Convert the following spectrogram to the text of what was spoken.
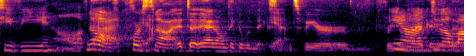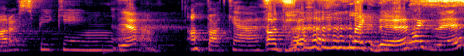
tv and all of No, that No, of course yeah. not. It, I don't think it would make Yeah. sense for your. For you your know i do a lot of speaking Yeah. um, on podcasts On like this, like this.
